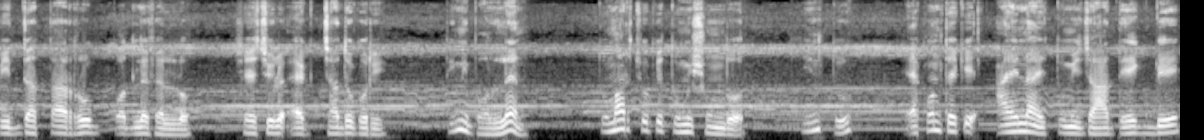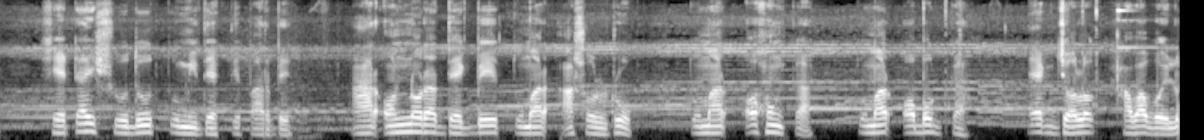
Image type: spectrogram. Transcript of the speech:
বিদ্যা তার রূপ বদলে ফেলল। সে ছিল এক জাদুকরী। তিনি বললেন, তোমার চোখে তুমি সুন্দর, কিন্তু এখন থেকে আয়নায় তুমি যা দেখবে, সেটাই শুধু তুমি দেখতে পারবে। আর অন্যরা দেখবে তোমার আসল রূপ, তোমার অহংকার, তোমার অবজ্ঞা। এক জলক হাওয়া বইল,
